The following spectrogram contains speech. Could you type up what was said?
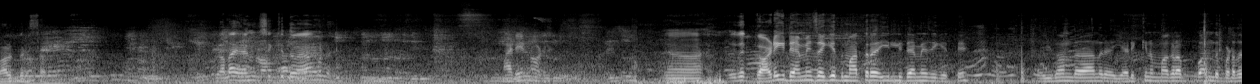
ಭಾಳ ಬಿಡಿಸ್ತಾರೆ ಇವೆಲ್ಲ ಹೆಂಗೆ ಸಿಕ್ಕಿದ್ದು ಆಮೇಲೆ ಮಾಡಿ ನೋಡಿ. ಇದು ಗಾಡಿಗೆ ಡ್ಯಾಮೇಜ್ ಆಗಿದ್ದು ಮಾತ್ರ ಇಲ್ಲಿ ಡ್ಯಾಮೇಜ್ ಆಗೈತಿ. ಇದೊಂದು ಅಂದರೆ ಎಡಕಿನ ಮಗಳ ಬಂದು ಬಡದ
